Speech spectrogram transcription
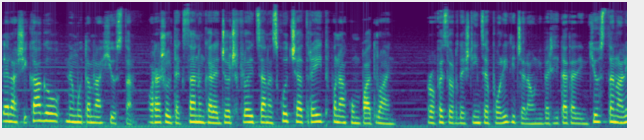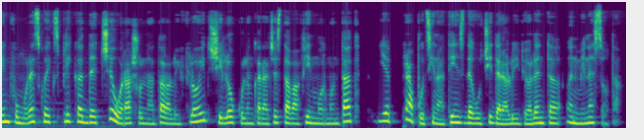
De la Chicago ne mutăm la Houston, orașul texan în care George Floyd s-a născut și a trăit până acum patru ani. Profesor de științe politice la Universitatea din Houston, Alin Fumurescu explică de ce orașul natal al lui Floyd și locul în care acesta va fi înmormântat e prea puțin atins de uciderea lui violentă în Minnesota.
